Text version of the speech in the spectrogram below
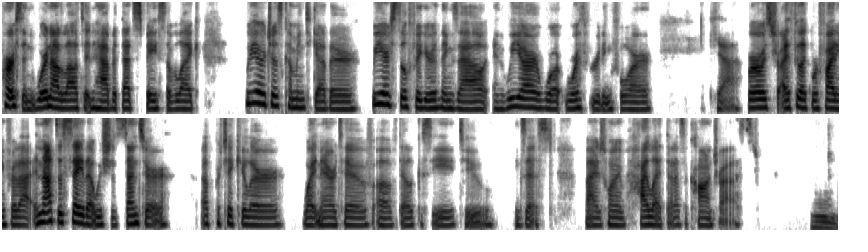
person we're not allowed to inhabit that space of like we are just coming together we are still figuring things out and we are w- worth rooting for yeah we're always i feel like we're fighting for that and not to say that we should center a particular white narrative of delicacy to exist. But I just want to highlight that as a contrast. Mm.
